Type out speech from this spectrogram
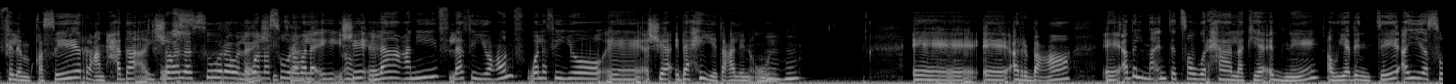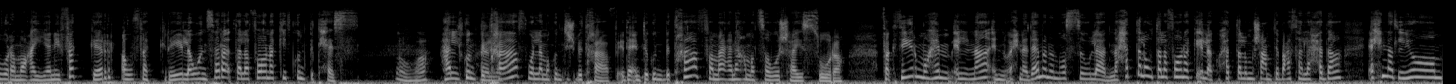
فيلم قصير عن حدا أي شخص. ولا صورة ولا ولا شيء صورة تاني. ولا أي شيء. لا عنيف لا فيه عنف ولا فيه إيه، أشياء إباحية تعال نقول. إيه إيه أربعة إيه قبل ما أنت تصور حالك يا ابني أو يا بنتي أي صورة معينة فكر أو فكري لو انسرق تلفونك كيف كنت بتحس؟ أوه. هل كنت حلو. بتخاف ولا ما كنتش بتخاف إذا أنت كنت بتخاف فمعناها ما تصورش هاي الصورة فكثير مهم إلنا إنه إحنا دائما نوصي أولادنا حتى لو تلفونك إلك وحتى لو مش عم تبعثها لحدا إحنا اليوم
